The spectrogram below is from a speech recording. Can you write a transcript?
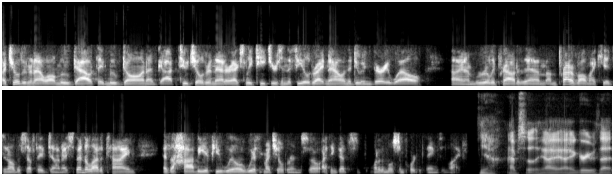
my children are now all moved out. They've moved on. I've got two children that are actually teachers in the field right now, and they're doing very well. Uh, and I'm really proud of them. I'm proud of all my kids and all the stuff they've done. I spend a lot of time as a hobby, if you will, with my children. So I think that's one of the most important things in life. Yeah, absolutely. I, I agree with that.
